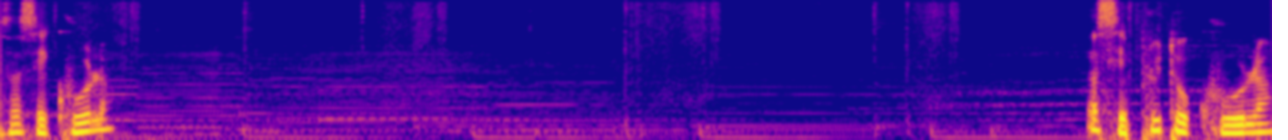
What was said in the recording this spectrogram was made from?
Ça c'est cool. Ça c'est plutôt cool.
